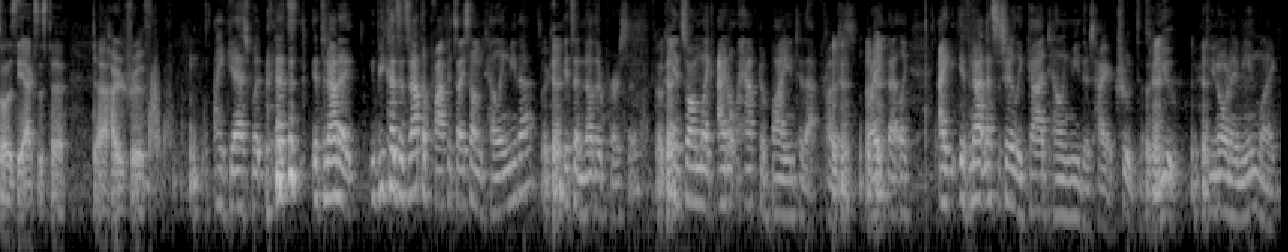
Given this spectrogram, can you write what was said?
so is the access to, to higher truth. I guess, but that's it's not a because it's not the Prophet Sallallahu telling me that. Okay. It's another person. Okay. And so I'm like, I don't have to buy into that premise, Okay, okay. right? That like, I it's not necessarily God telling me there's higher truths. It's Okay, you. okay. You know what I mean? Like,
